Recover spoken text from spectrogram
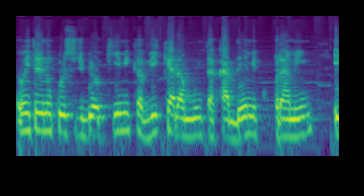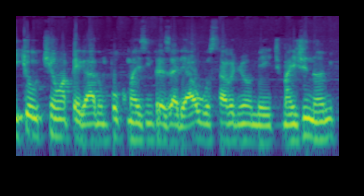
eu entrei no curso de bioquímica, vi que era muito acadêmico para mim e que eu tinha uma pegada um pouco mais empresarial, gostava de um ambiente mais dinâmico.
